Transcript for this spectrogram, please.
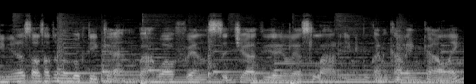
Inilah salah satu membuktikan bahwa fans sejati dari Leslar ini bukan kaleng-kaleng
